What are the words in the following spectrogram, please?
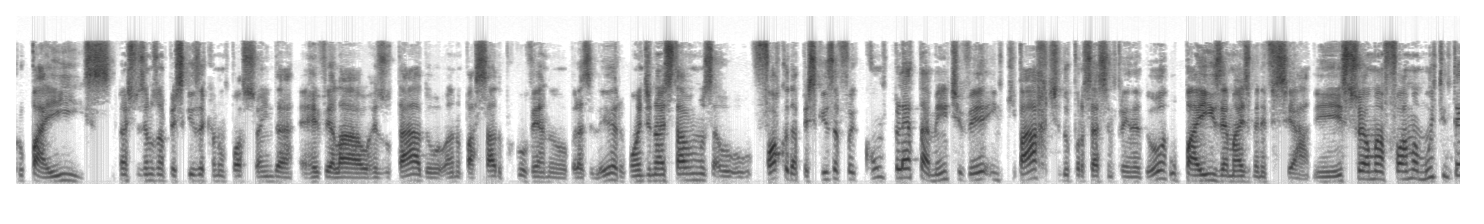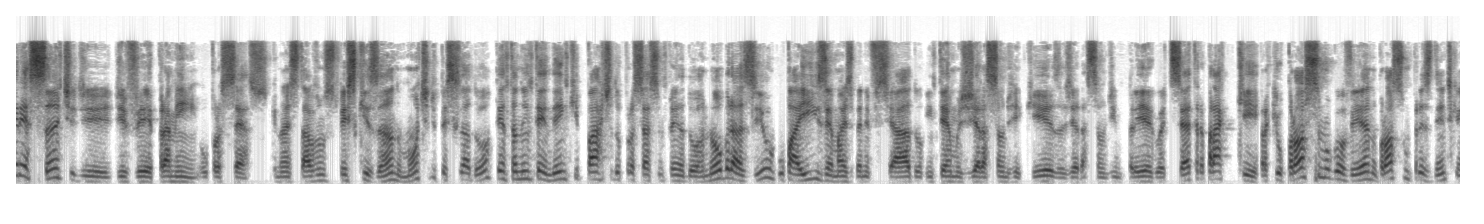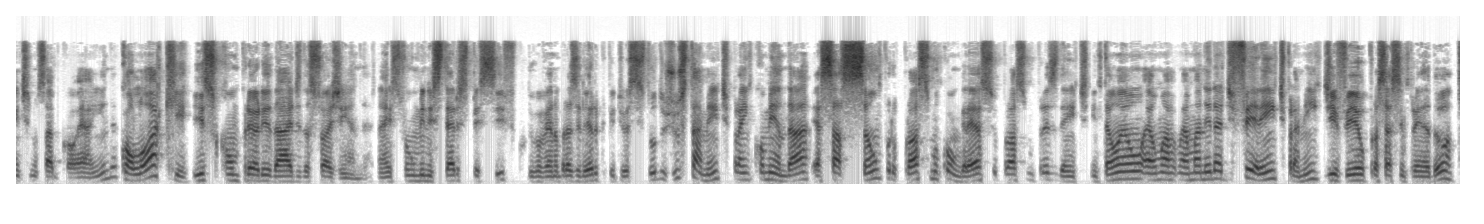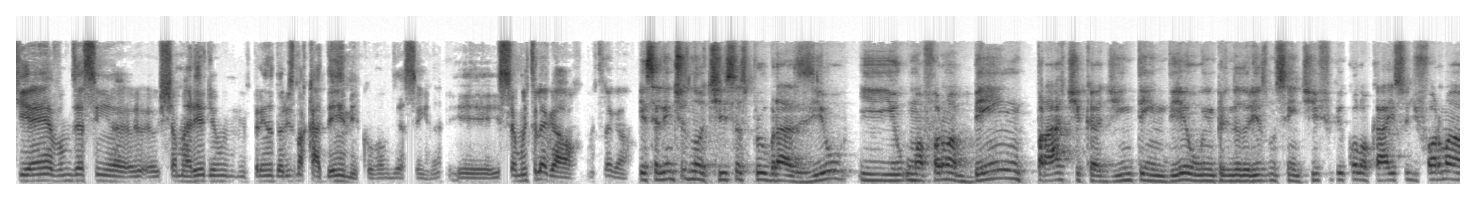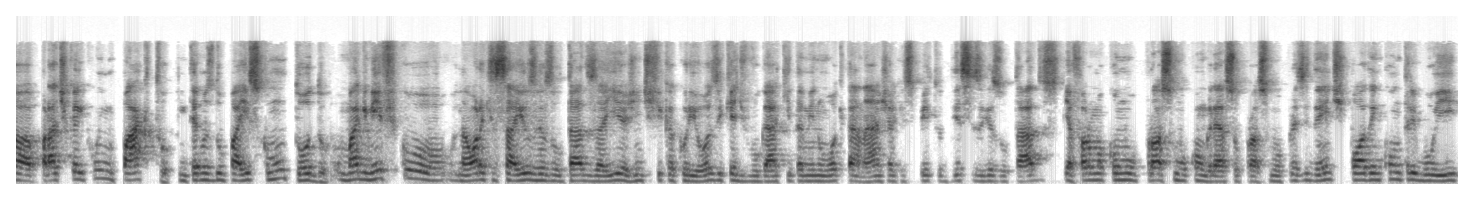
o país. Nós fizemos uma pesquisa que eu não posso ainda é, revelar o resultado ano passado para o governo brasileiro, onde nós estávamos, o foco da pesquisa foi completamente ver em que parte do processo empreendedor o país é mais beneficiado. E isso é uma forma muito interessante de, de ver, para mim, o processo. Que nós estávamos pesquisando, um monte de pesquisador, tentando entender em que parte do processo empreendedor no Brasil o país é mais beneficiado em termos de geração de riqueza, geração de emprego, etc. Para quê? Para que o próximo governo, o próximo presidente, que a gente não sabe qual é ainda, coloque isso como prioridade da sua agenda. Né? Isso foi um ministério específico do governo brasileiro que pediu esse estudo justamente para encomendar essa ação para o próximo Congresso e o próximo presidente. Então é, um, é, uma, é uma maneira diferente para mim de ver o processo empreendedor, que é, vamos dizer assim, eu, eu, chamaria de um empreendedorismo acadêmico, vamos dizer assim, né? E isso é muito legal, muito legal. Excelentes notícias para o Brasil e uma forma bem prática de entender o empreendedorismo científico e colocar isso de forma prática e com impacto em termos do país como um todo. Magnífico, na hora que sair os resultados aí, a gente fica curioso e quer divulgar aqui também no Octanage a respeito desses resultados e a forma como o próximo Congresso, o próximo presidente podem contribuir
